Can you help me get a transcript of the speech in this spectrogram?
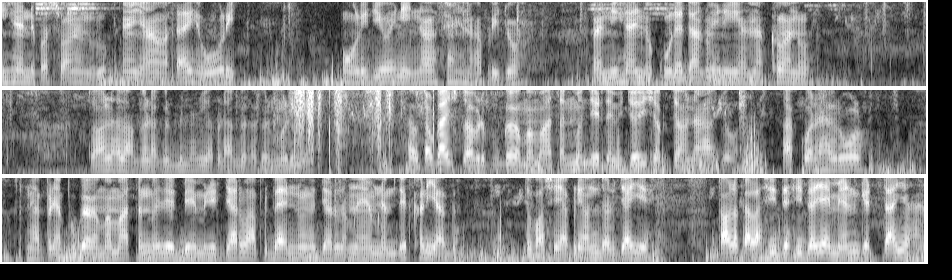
નિહાળની પસવાળાનું રૂપ અહીંયા થાય છે, હોળી. હોળી જે હોય ને ના થાય ને, આપણી જો. નિહાળનો કૂડેદાન હોય ને અહીંયા નાખવાનો હોય. તો હાલો આગળ આગળ બનાવીએ, આપણે આગળ આગળ મળીએ. તો ગાઈશ તો આપણે પુગા મામા માતાનું મંદિર તમે જોઈ શકતા અને આ જો, આખો રહે રોડ ને આપણે પુગા મામા માતાનું મંદિર બે મિનિટ જારવા, આપણે બહારનો નજારો તમને એમને એમ દેખાડીએ આગળ. તો પછી આપણે અંદર જઈએ. ચાલો પહેલાં સીધા સીધા જાય મેન ગેટ તો અહીંયા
